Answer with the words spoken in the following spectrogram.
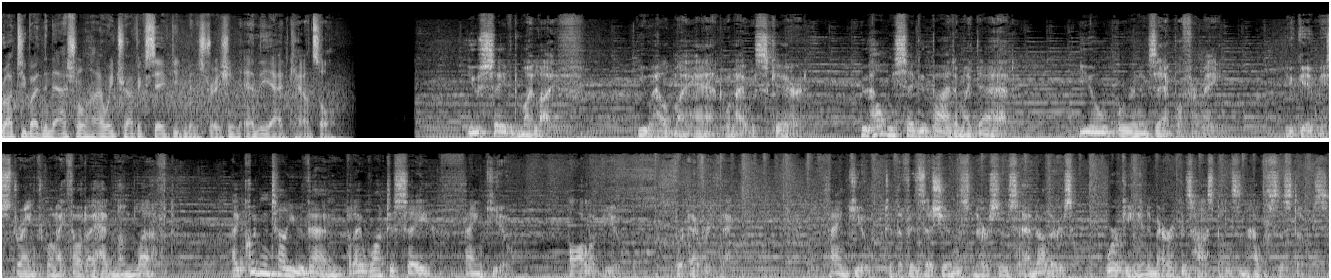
Brought to you by the National Highway Traffic Safety Administration and the Ad Council. You saved my life. You held my hand when I was scared. You helped me say goodbye to my dad. You were an example for me. You gave me strength when I thought I had none left. I couldn't tell you then, but I want to say thank you, all of you, for everything. Thank you to the physicians, nurses, and others working in America's hospitals and health systems.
